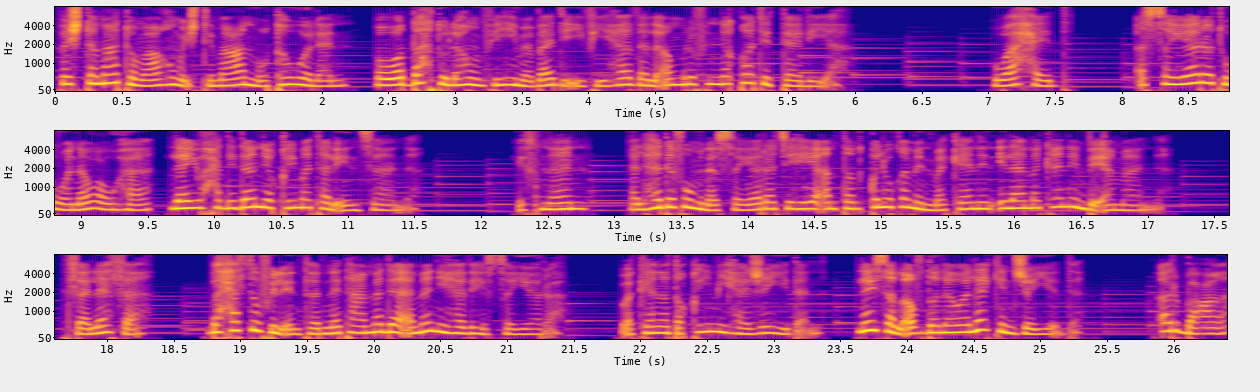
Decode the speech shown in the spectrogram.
فاجتمعت معهم اجتماعا مطولا ووضحت لهم فيه مبادئي في هذا الأمر في النقاط التالية. واحد السيارة ونوعها لا يحددان قيمة الإنسان. اثنان الهدف من السيارة هي أن تنقلك من مكان إلى مكان بأمان. ثلاثة بحثت في الإنترنت عن مدى أمان هذه السيارة وكان تقييمها جيدا. ليس الأفضل ولكن جيد. أربعة.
